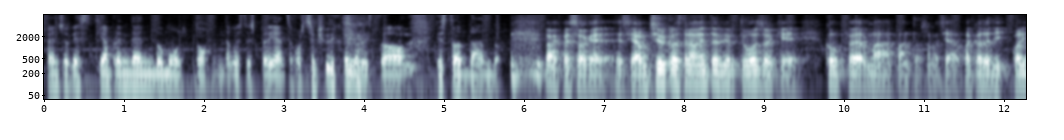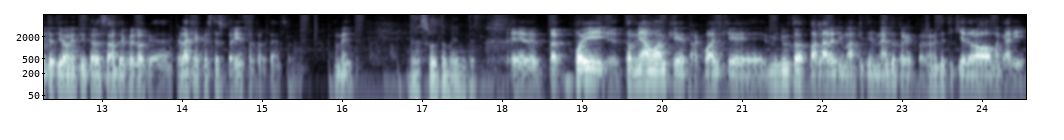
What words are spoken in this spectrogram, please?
penso che stia prendendo molto da questa esperienza, forse più di quello che sto, che sto dando. Beh, penso che sia un circolo estremamente virtuoso e che conferma quanto insomma, sia qualcosa di qualitativamente interessante che, quella che è questa esperienza per te. Insomma. Assolutamente. Eh, poi eh, torniamo anche tra qualche minuto a parlare di marketing mentor perché probabilmente ti chiederò magari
